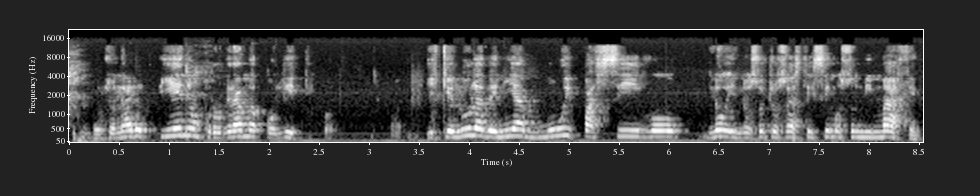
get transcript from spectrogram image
Bolsonaro tiene un programa político y que Lula venía muy pasivo, ¿no? y nosotros hasta hicimos una imagen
